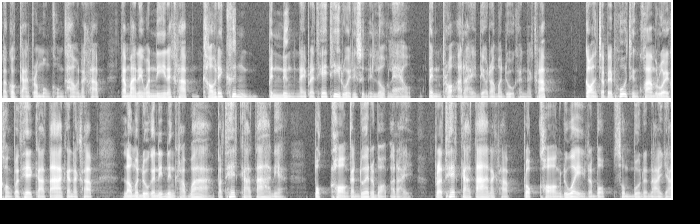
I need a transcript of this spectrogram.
แล้วก็การประมงของเขานะครับ แต่มาในวันนี้นะครับ เขาได้ขึ้นเป็นหนึ่งในประเทศที่รวยที่สุดในโลกแล้ว เป็นเพราะอะไรเดี๋ยวเรามาดูกันนะครับ ก่อนจะไปพูดถึงความรวยของประเทศกาตาร์กันนะครับ เรามาดูกันนิดนึงครับว่าประเทศกาตาร์เนี่ยปกครองกันด้วยระบอบอะไร ประเทศกาตาร์นะครับ ปกครองด้วยระบบสมบูรณาญา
